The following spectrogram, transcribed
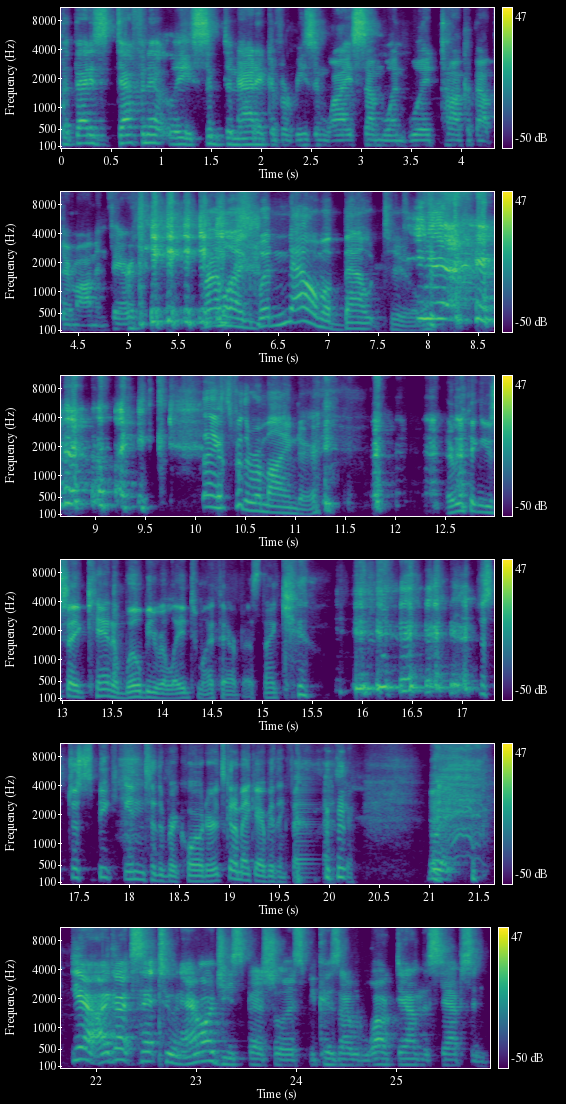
but that is definitely symptomatic of a reason why someone would talk about their mom in therapy. I'm like, but now I'm about to. yeah. like, Thanks for the reminder. Everything you say can and will be relayed to my therapist. Thank you. Just just speak into the recorder. It's gonna make everything faster. but yeah, I got sent to an allergy specialist because I would walk down the steps and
